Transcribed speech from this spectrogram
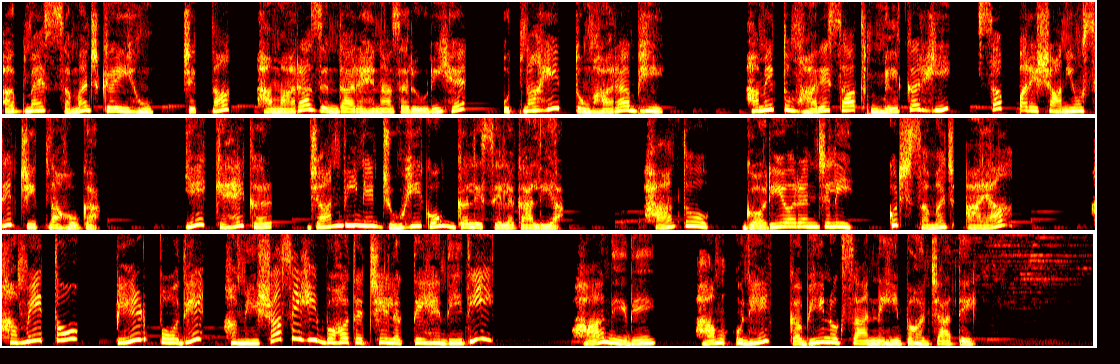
अब मैं समझ गई हूँ जितना हमारा ज़िंदा रहना ज़रूरी है, उतना ही तुम्हारा भी। हमें तुम्हारे साथ मिलकर ही सब परेशानियों से जीतना होगा। ये कहकर जानवी ने जूही को गले से लगा लिया। हाँ तो गौरी और अंजलि, कुछ समझ आया? हमें तो पेड़ पौधे हमेशा से ही बहुत अच्छे लगते हैं, दीदी। हाँ दीदी, हम उन्हें कभी नुकसान नहीं पहुंचाते।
